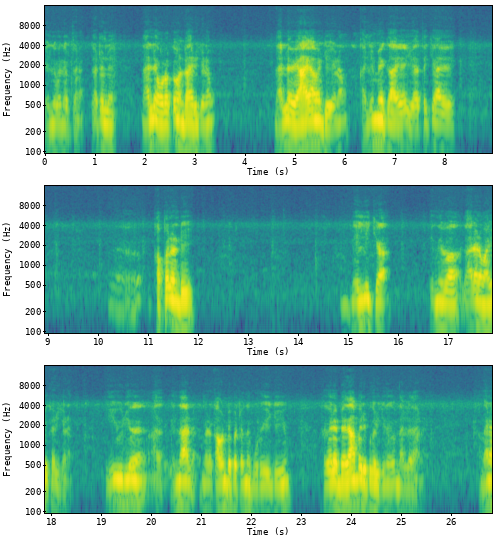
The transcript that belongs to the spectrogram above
എന്നിവ നിർത്തണം. കേട്ടല്ലേ? നല്ല ഉറക്കം ഉണ്ടായിരിക്കണം. നല്ല വ്യായാമം ചെയ്യണം. കല്ലുമ്മേക്കായ ഏത്തക്കായ കപ്പലണ്ടി നെല്ലിക്ക എന്നിവ ധാരാളമായി കഴിക്കണം. ഈ വീഡിയോ എന്നാൽ നിങ്ങളുടെ കൗണ്ട് പെട്ടെന്ന് കൂടുകയും ചെയ്യും. അതുപോലെ ബദാം പരിപ്പ് കഴിക്കുന്നതും നല്ലതാണ്. അങ്ങനെ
